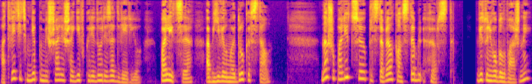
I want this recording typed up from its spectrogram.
Ответить мне помешали шаги в коридоре за дверью. «Полиция!» — объявил мой друг и встал. Нашу полицию представлял констебль Хёрст. Вид у него был важный,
